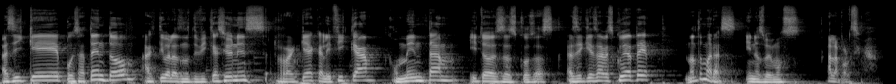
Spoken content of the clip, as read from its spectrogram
Así que pues atento activa las notificaciones, rankea, califica, comenta y todas esas cosas. Así que sabes, cuídate, no te mueras y nos vemos a la próxima.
